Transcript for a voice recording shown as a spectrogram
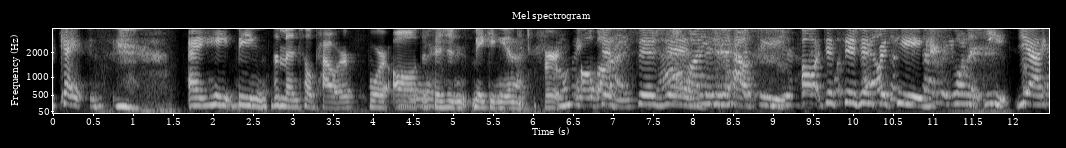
Okay. I hate being the mental power for all decision making and for Oh my all bodies. Decisions. The. All decision fatigue. what you want to eat. Yes.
